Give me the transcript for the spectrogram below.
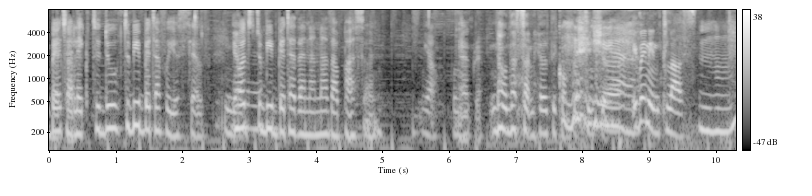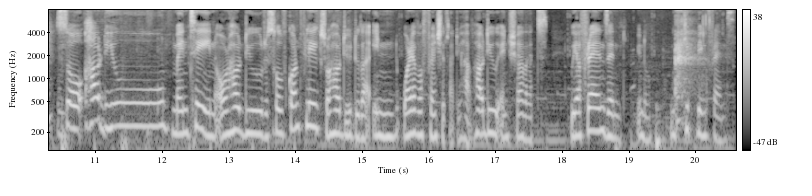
better, Better. like to do to be better for yourself, Yeah. not to be better than another person. Yeah. I agree. No, that's unhealthy competition. Yeah. Even in class. So, how do you maintain or how do you resolve conflicts or how do you do that in whatever friendships that you have? How do you ensure that we are friends and, you know, we keep being friends?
